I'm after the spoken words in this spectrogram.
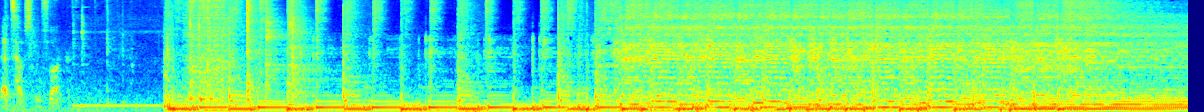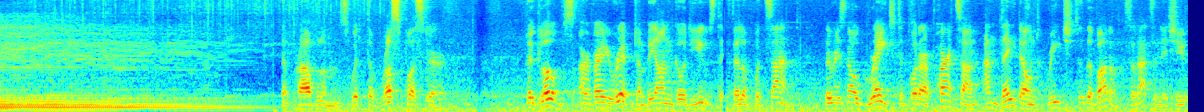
Let's have some fun. Problems with the rust buster. The gloves are very ripped and beyond good use. They fill up with sand. There is no grate to put our parts on and they don't reach to the bottom, so that's an issue.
